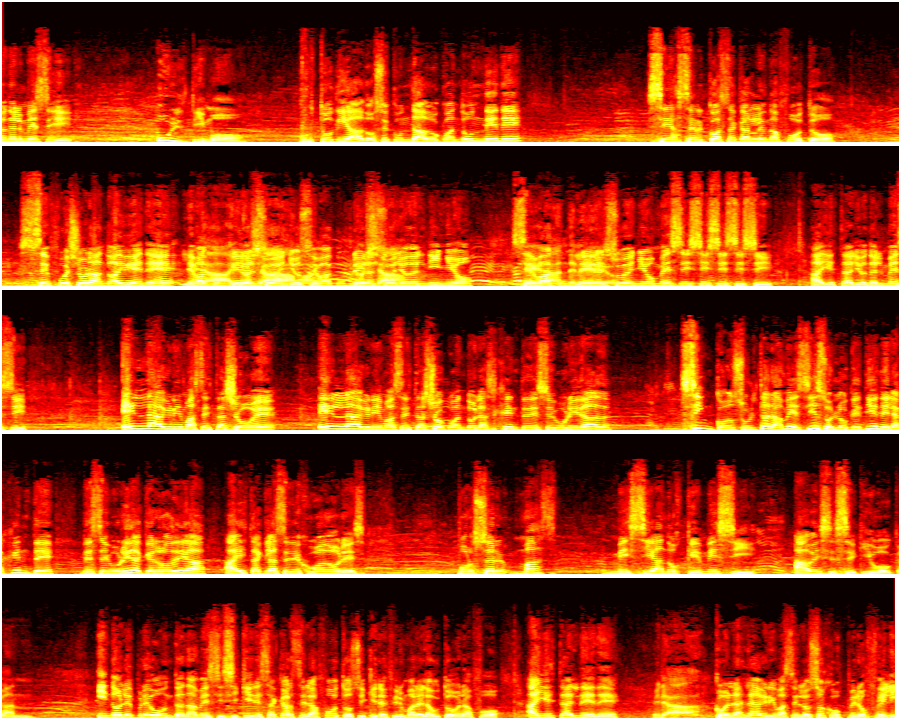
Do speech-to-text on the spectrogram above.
Lionel Messi, último, custodiado, secundado, cuando un nene se acercó a sacarle una foto. Se fue llorando, ahí viene, ¿eh? le va Mirá, a cumplir el sueño, se va a cumplir el llama. sueño del niño, se Qué va a cumplir el sueño, Messi, sí, sí, sí, sí. Ahí está Lionel Messi. En lágrimas estalló, ¿eh? En lágrimas estalló cuando la gente de seguridad, sin consultar a Messi, eso es lo que tiene la gente de seguridad que rodea a esta clase de jugadores. Por ser más mesianos que Messi, a veces se equivocan. Y no le preguntan a Messi si quiere sacarse la foto, si quiere firmar el autógrafo. Ahí está el nene, Mirá. con las lágrimas en los ojos, pero feliz.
